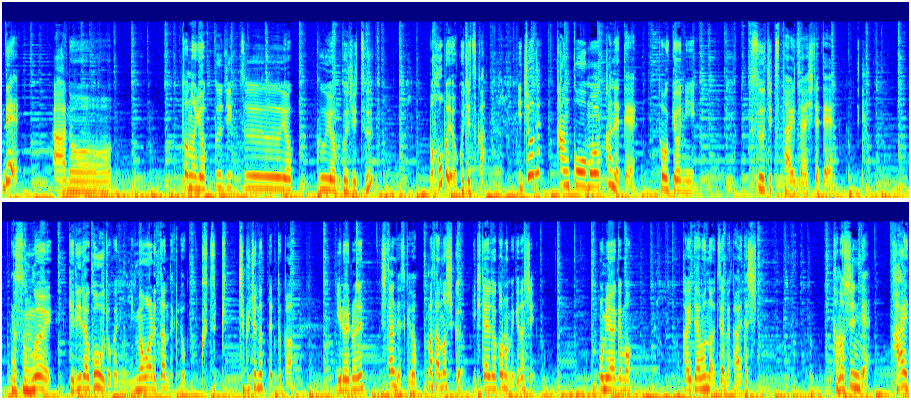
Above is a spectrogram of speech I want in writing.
であのー、その翌日翌々日、ほぼ翌日か。一応ね観光も兼ねて東京に数日滞在しててすんごいゲリラ豪雨とかに見舞われたんだけど靴ピッチピチになったりとかいろいろねしたんですけどまあ楽しく行きたいところも行けたしお土産も買いたいものは全部買えたし楽しんで帰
